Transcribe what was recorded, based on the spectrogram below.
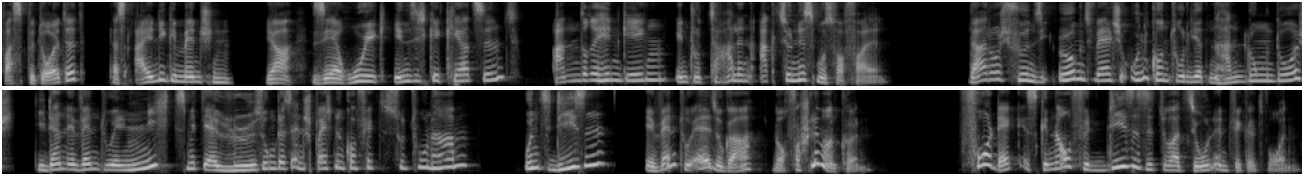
Was bedeutet, dass einige Menschen ja sehr ruhig in sich gekehrt sind, andere hingegen in totalen Aktionismus verfallen. Dadurch führen sie irgendwelche unkontrollierten Handlungen durch, die dann eventuell nichts mit der Lösung des entsprechenden Konfliktes zu tun haben und diesen eventuell sogar noch verschlimmern können. Vordeck ist genau für diese Situation entwickelt worden.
